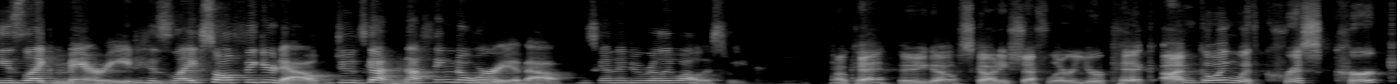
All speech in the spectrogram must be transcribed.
He's like married. His life's all figured out. Dude's got nothing to worry about. He's going to do really well this week. Okay, there you go. Scottie Scheffler, your pick. I'm going with Chris Kirk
